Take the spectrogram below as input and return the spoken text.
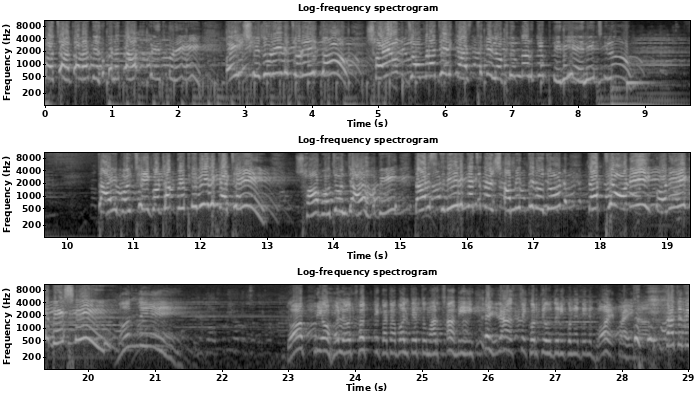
পচা গলা দেহখানে আঁকড়ে ধরে এই সিঁদুরের জোরেই তো স্বয়ং যমরাজের কাছ থেকে লক্ষিন্দরকে ফিরিয়ে এনেছিল। তাই বলছে, গোটা পৃথিবীর কাছে সব ওজন যার হবে, তার স্ত্রীর কাছে তার স্বামীত্বের ওজন তার চেয়ে অনেক অনেক বেশি। নন্দিনী প্রিয় হলো সত্যি কথা বলতে তোমার স্বামী এই রাজশেখর চৌধুরী কোনোদিন ভয় পায় না। তা তুমি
